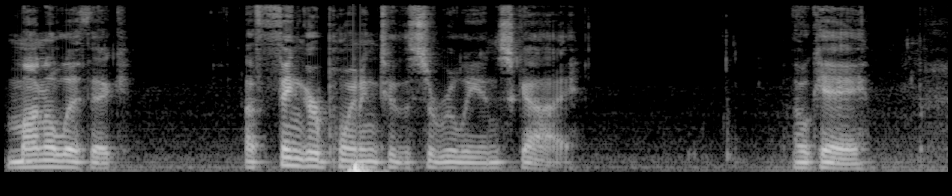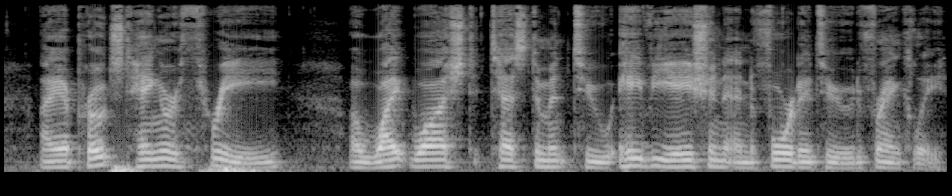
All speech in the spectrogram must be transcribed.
monolithic, a finger pointing to the cerulean sky. Okay. I approached Hangar 3, a whitewashed testament to aviation and fortitude, frankly.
